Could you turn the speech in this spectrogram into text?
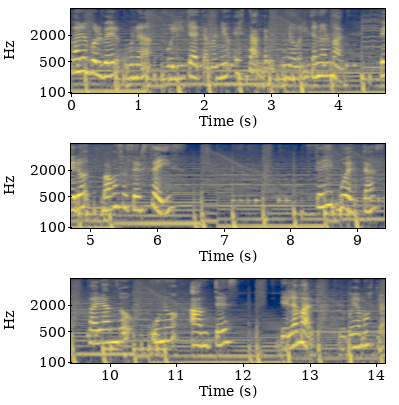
para envolver una bolita de tamaño estándar, una bolita normal. Pero vamos a hacer 6 6 vueltas parando uno antes de la marca. Les voy a mostrar.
